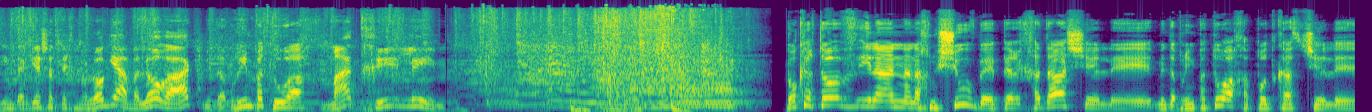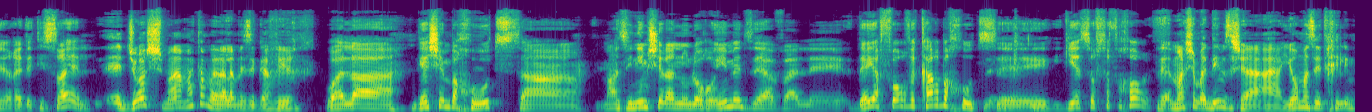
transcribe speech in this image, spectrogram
עם דגש על טכנולוגיה אבל לא רק מדברים פתוח מתחילים. בוקר טוב אילן אנחנו שוב בפרק חדש של uh, מדברים פתוח הפודקאסט של uh, רדת ישראל. אה, ג'וש מה מה אתה אומר על המזג האוויר? וואלה גשם בחוץ המאזינים שלנו לא רואים את זה אבל די אפור וקר בחוץ uh, הגיע סוף סוף החורף. ומה שמדהים זה שהיום הזה התחיל עם.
